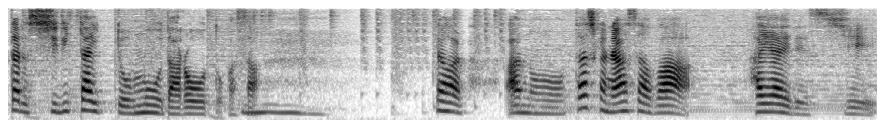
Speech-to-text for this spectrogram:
たら知りたいって思うだろうとかさ、だからあの確かに朝は早いですし、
